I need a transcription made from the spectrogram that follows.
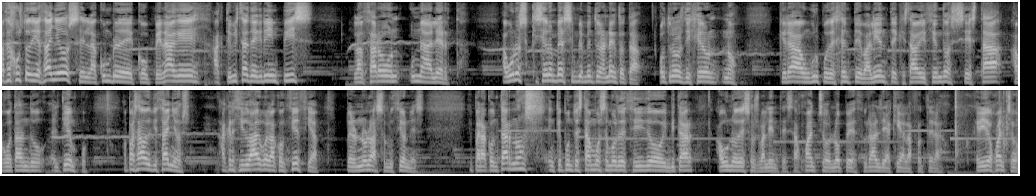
Hace justo 10 años, en la cumbre de Copenhague, activistas de Greenpeace lanzaron una alerta. Algunos quisieron ver simplemente una anécdota, otros dijeron no, que era un grupo de gente valiente que estaba diciendo se está agotando el tiempo. Han pasado 10 años, ha crecido algo la conciencia, pero no las soluciones. Y para contarnos en qué punto estamos, hemos decidido invitar a uno de esos valientes, a Juancho López Ural de aquí a la frontera. Querido Juancho,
